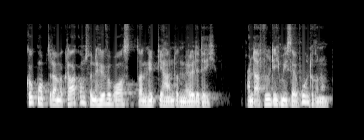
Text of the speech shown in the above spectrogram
Gucken, ob du damit klarkommst. Wenn du Hilfe brauchst, dann heb die Hand und melde dich. Und da fühlte ich mich sehr wohl drinnen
